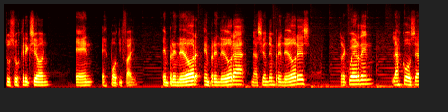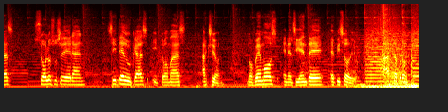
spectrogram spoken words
tu suscripción en Spotify. Emprendedor, emprendedora, nación de emprendedores. Recuerden, las cosas solo sucederán si te educas y tomas acción. Nos vemos en el siguiente episodio. Hasta pronto.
